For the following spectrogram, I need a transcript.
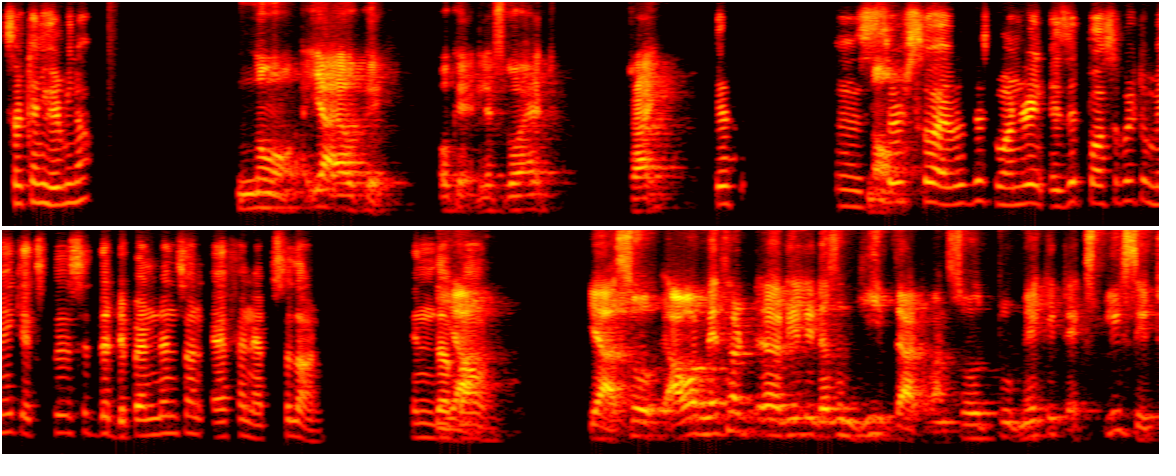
Sir, can you hear me now? No. Yeah. Okay. Okay. Let's go ahead. Try. Yes. Uh, no. Sir, so I was just wondering, is it possible to make explicit the dependence on f and epsilon? In the yeah. bound. Yeah, so our method uh, really doesn't give that one. So to make it explicit,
